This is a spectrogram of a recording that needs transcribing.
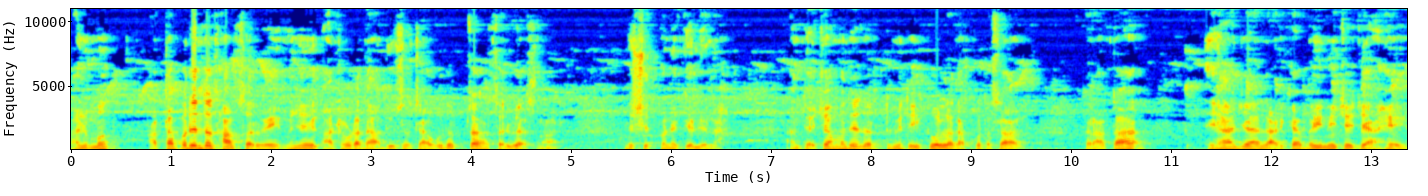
आणि मग आतापर्यंतच हा सर्वे म्हणजे एक आठवडा दहा दिवसाच्या अगोदरचा सर्वे असणार. निश्चितपणे केलेला. आणि त्याच्यामध्ये जर तुम्ही ते इक्वलला दाखवत असाल तर आता ह्या ज्या लाडक्या बहिणीचे जे आहेत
